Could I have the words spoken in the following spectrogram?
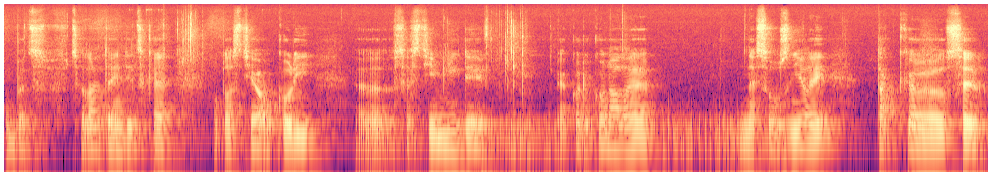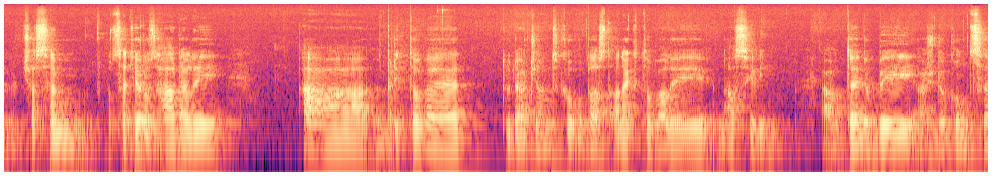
vůbec v celé té indické oblasti a okolí, se s tím nikdy mm, jako dokonale nesouzněli, tak eh, se časem v podstatě rozhádali a Britové tu Darjeelingskou oblast anektovali násilím. A od té doby až do konce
